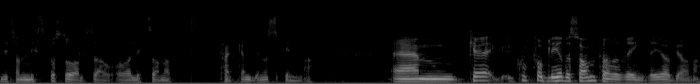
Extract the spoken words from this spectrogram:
litt sånn misforståelser og litt sånn at tankene begynner å spinne. Um, hva, hvorfor blir det sånn for Ingrid og Bjørnar?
